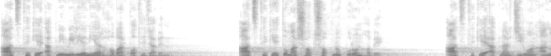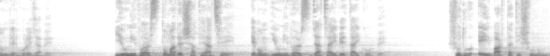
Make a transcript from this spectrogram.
আজ থেকে আপনি মিলিয়নিয়ার হবার পথে যাবেন। আজ থেকে তোমার সব স্বপ্ন পূরণ হবে। আজ থেকে আপনার জীবন আনন্দের ভরে যাবে। ইউনিভার্স তোমাদের সাথে আছে এবং ইউনিভার্স যা চাইবে তাই করবে। শুধু এই বার্তাটি শুনুন।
